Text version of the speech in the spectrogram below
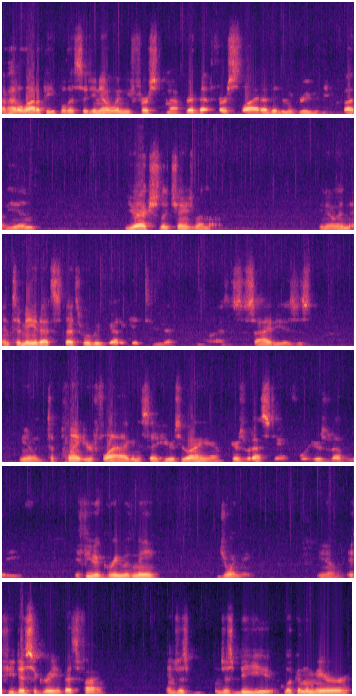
I've had a lot of people that said, you know, when you first when I read that first slide, I didn't agree with you. By the end, you actually changed my mind you know and, and to me that's that's where we've got to get to that you know, as a society is just you know to plant your flag and to say here's who i am. Here's what i stand for. Here's what i believe. If you agree with me join me. You know if you disagree that's fine. And just and just be you. Look in the mirror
